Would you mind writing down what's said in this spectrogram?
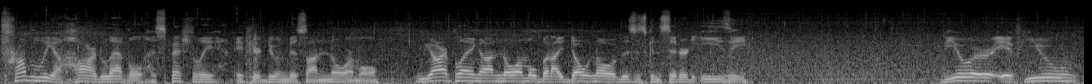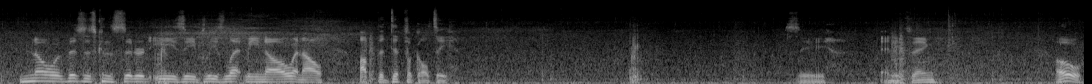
probably a hard level, especially if you're doing this on normal. We are playing on normal, but I don't know if this is considered easy. Viewer, if you know if this is considered easy, please let me know and I'll up the difficulty. see. Anything? Oh.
